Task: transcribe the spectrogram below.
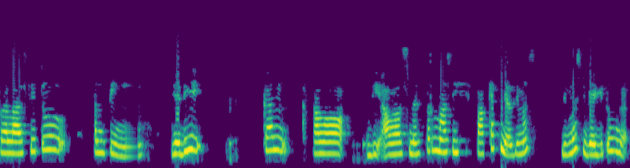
relasi itu penting jadi kan kalau di awal semester masih paket nggak sih mas Dimas juga gitu nggak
